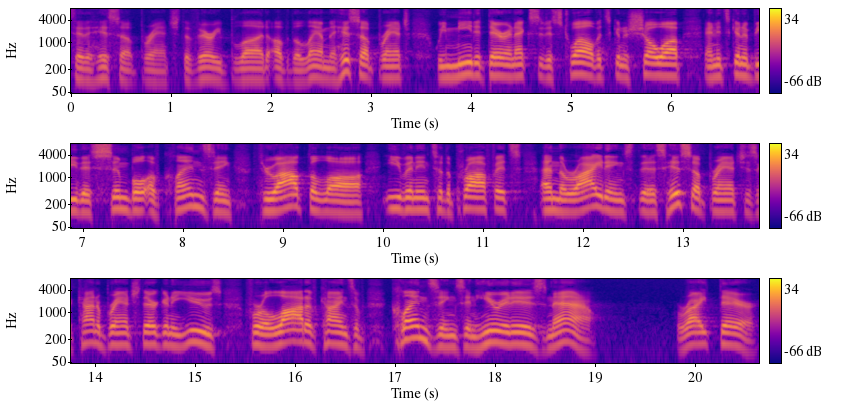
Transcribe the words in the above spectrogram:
to the hyssop branch, the very blood of the Lamb. The hyssop branch, we meet it there in Exodus 12. It's going to show up and it's going to be this symbol of cleansing throughout the law, even into the prophets and the writings. This hyssop branch is a kind of branch they're going to use for a lot of kinds of cleansings, and here it is now, right there,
